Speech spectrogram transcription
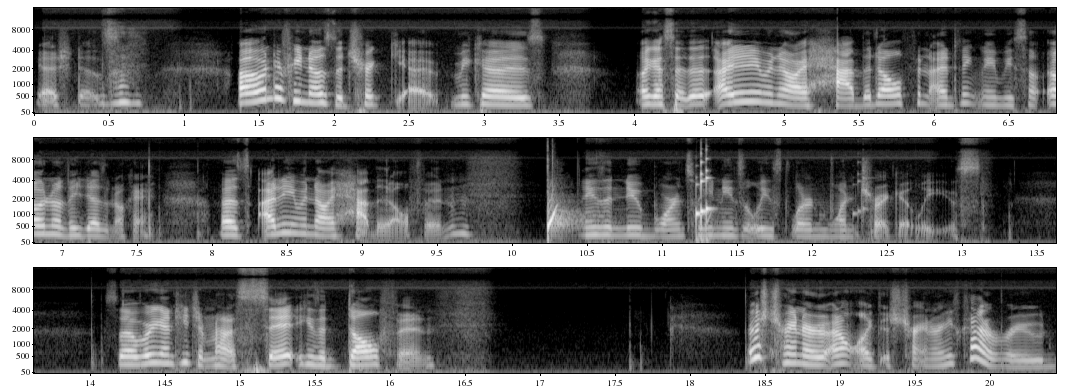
Yeah, she does. I wonder if he knows the trick yet, because, like I said, I didn't even know I had the dolphin. I think maybe some. Oh no, he doesn't. Okay, because I didn't even know I had the dolphin. He's a newborn, so he needs at least learn one trick at least. So we're gonna teach him how to sit. He's a dolphin. This trainer, I don't like this trainer. He's kind of rude.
